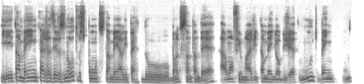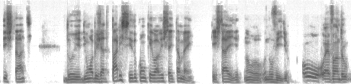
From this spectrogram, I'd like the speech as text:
E também em Cajazeiras, em outros pontos também ali perto do Banco Santander, há uma filmagem também de um objeto muito bem, muito distante, do, de um objeto parecido com o que eu avistei também, que está aí no, no vídeo. Ô, Evandro,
